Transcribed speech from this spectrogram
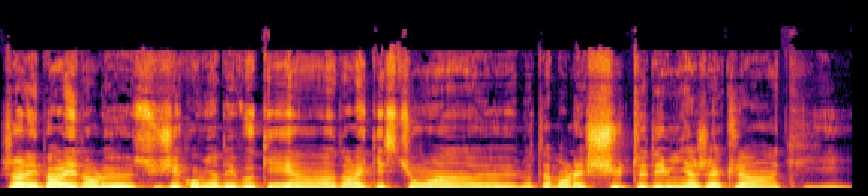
J'en ai parlé dans le sujet qu'on vient d'évoquer, hein, dans la question, hein, notamment la chute d'Emilien Jacquelin, hein, qui,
